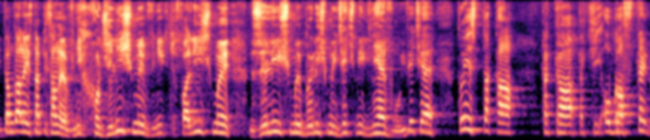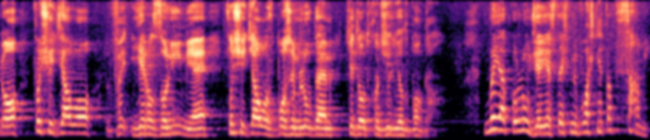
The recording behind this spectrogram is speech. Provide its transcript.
I tam dalej jest napisane, w nich chodziliśmy, w nich trwaliśmy, żyliśmy, byliśmy dziećmi gniewu. I wiecie, to jest taka, taka, taki obraz tego, co się działo w Jerozolimie, co się działo z Bożym ludem, kiedy odchodzili od Boga. My jako ludzie jesteśmy właśnie tacy sami.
